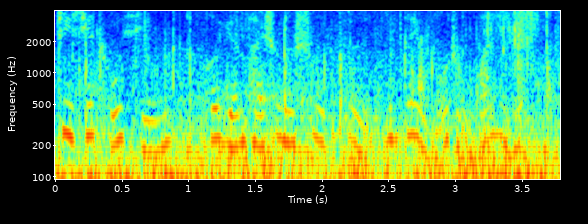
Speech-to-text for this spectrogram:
这些图形和圆盘上的数字应该有某种关联。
